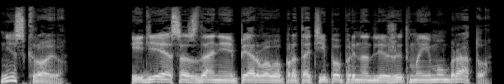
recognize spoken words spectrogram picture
Не скрою. Идея создания первого прототипа принадлежит моему брату.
